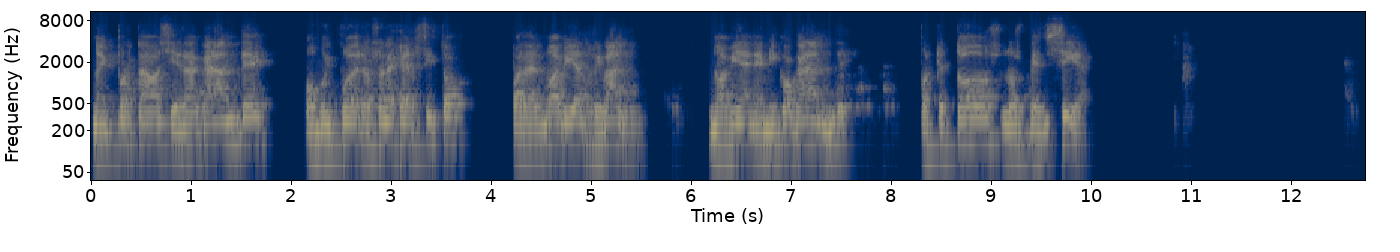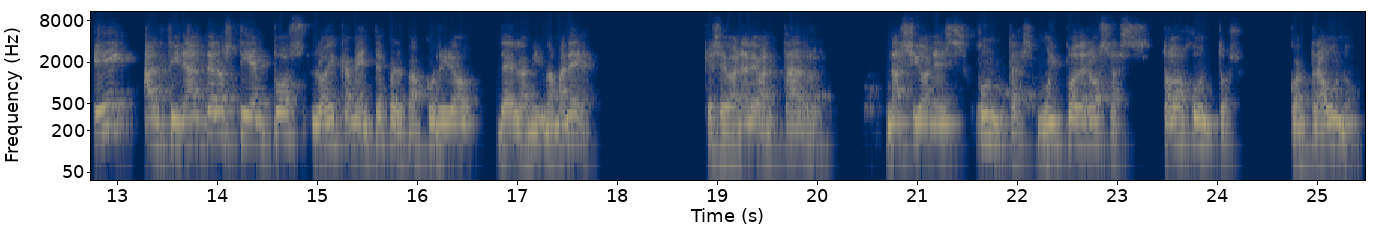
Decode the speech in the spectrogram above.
No importaba si era grande o muy poderoso el ejército, para él no había rival, no había enemigo grande, porque todos los vencían. Y al final de los tiempos, lógicamente, pues va a ocurrir de la misma manera, que se van a levantar naciones juntas, muy poderosas, todos juntos, contra uno,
